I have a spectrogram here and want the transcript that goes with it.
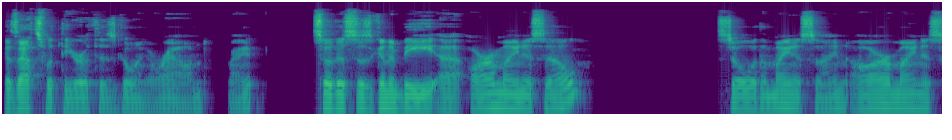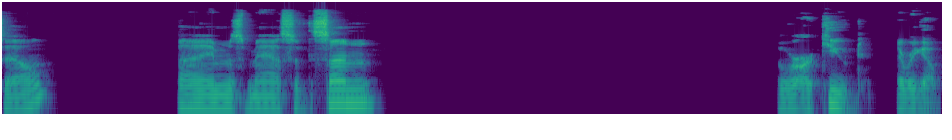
because that's what the Earth is going around, right? So this is going to be uh, r minus L, still with a minus sign, r minus L times mass of the Sun over r cubed. There we go.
